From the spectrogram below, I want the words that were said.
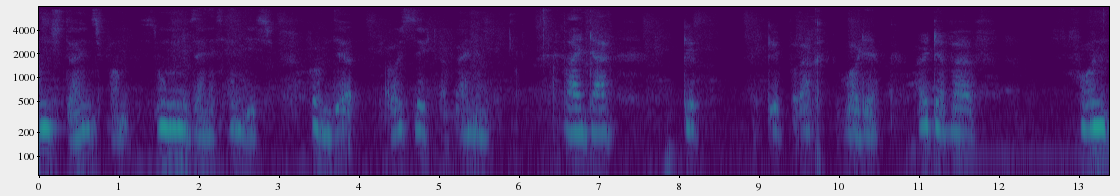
Bornsteins vom Summen seines Handys von der Aussicht auf einen freien Tag gebracht wurde. Heute war von,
